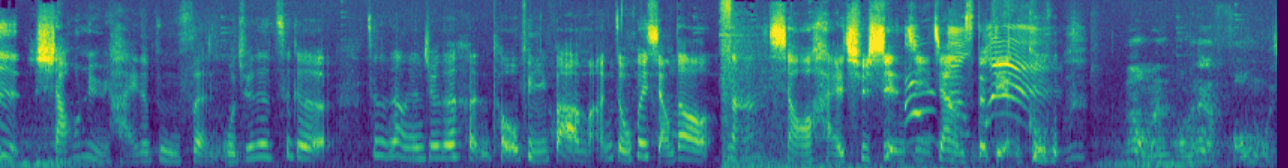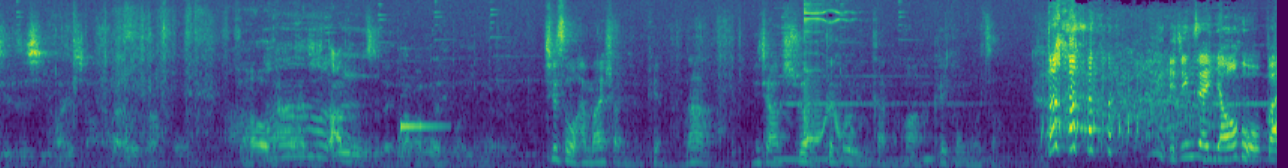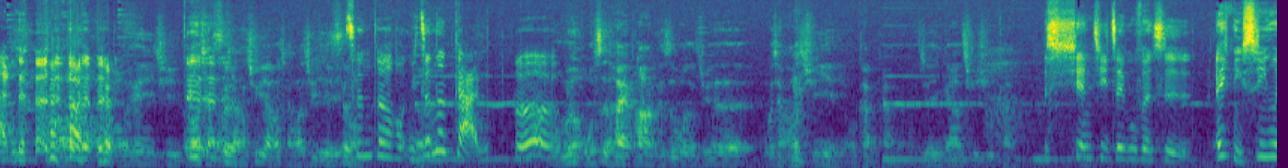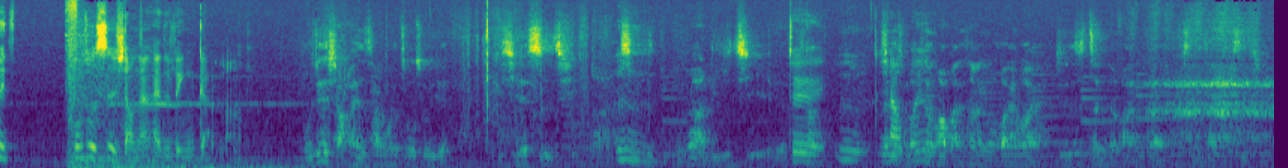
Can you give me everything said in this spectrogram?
是小女孩的部分，我觉得这个真的让人觉得很头皮发麻。你怎么会想到拿小孩去献祭这样子的典故？因为我们我们那个佛母其实是喜欢小孩，不然为什么要佛母？然后他他只是大肚子的，然后旁边有很多婴儿。其实我还蛮喜欢你的片的。那你假如需要更多灵感的话，可以跟我走。已经在邀伙伴了，去，我想想去啊，我想要去野游。真的哦，你真的敢？呃我们我是很害怕，可是我觉得我想要去野游看看，我觉得应该要去去看。献祭这部分是，哎，你是因为工作室小男孩的灵感吗？我觉得小孩子常会做出一些一些事情啊，是没办法理解的。对，嗯，小朋友天花板上有坏坏，其实是真的发生在我身上的事情。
